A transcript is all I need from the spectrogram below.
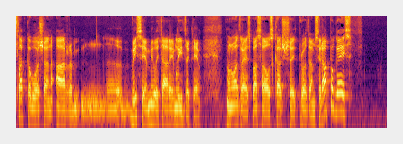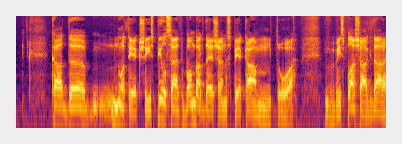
slepkavošana ar mm, eh, visiem militāriem līdzekļiem. Un otrais pasaules karš šeit, protams, ir apgājis kad uh, notiek šīs pilsētu bombardēšanas, pie kam to visplašāk dara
